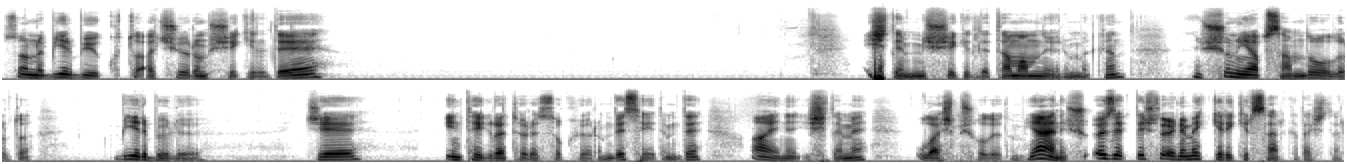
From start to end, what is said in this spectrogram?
Sonra bir büyük kutu açıyorum şu şekilde. İşlemimi şu şekilde tamamlıyorum bakın. Şunu yapsam da olurdu. 1 bölü c integratöre sokuyorum deseydim de aynı işleme ulaşmış oluyordum. Yani şu özetle söylemek gerekirse arkadaşlar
